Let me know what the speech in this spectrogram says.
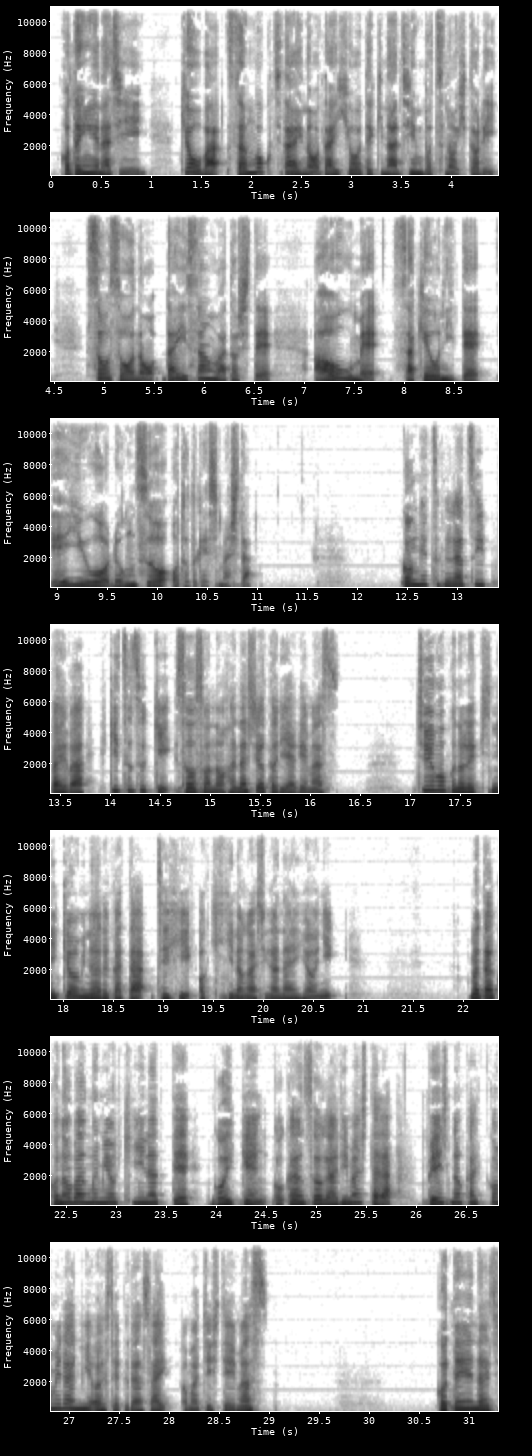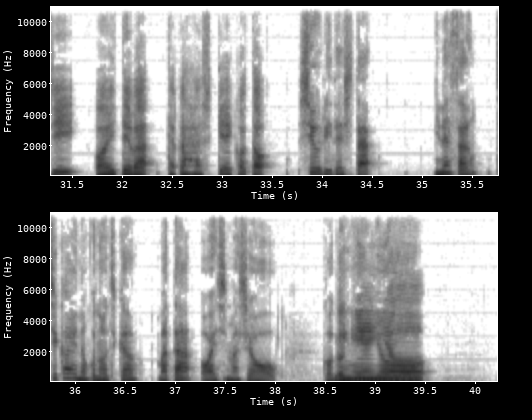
古典エナジー、今日は三国時代の代表的な人物の一人、曹操の第3話として、青梅、酒を煮て英雄を論図をお届けしました。今月9月いっぱいは引き続き曹操のお話を取り上げます。中国の歴史に興味のある方、ぜひお聞き逃しがないように。またこの番組を聞きになってご意見、ご感想がありましたら、ページの書き込み欄にお寄せください。お待ちしています。固定エナジー、お相手は高橋恵子と修理でした。皆さん、次回のこの時間、またお会いしましょう。ごきげんよう。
